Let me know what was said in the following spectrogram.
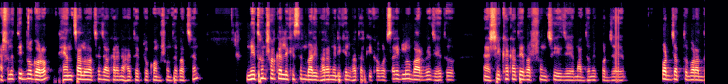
আসলে তীব্র গরম। ফ্যান চালু আছে যার কারণে হয়তো একটু কম শুনতে পাচ্ছেন। মিথুন সরকার লিখেছেন বাড়ি ভাড়া, মেডিকেল ভাতার কি খবর স্যার? এগুলোও বাড়বে যেহেতু শিক্ষা খাতে এবার শুনছি যে মাধ্যমিক পর্যায়ে পর্যাপ্ত বরাদ্দ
